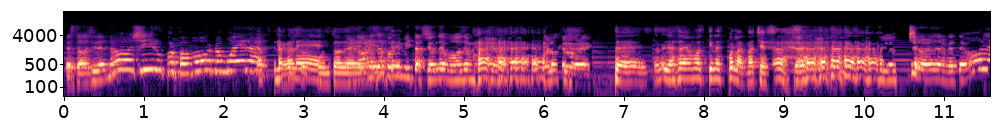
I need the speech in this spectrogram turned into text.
estaba así de, no, Shiru, por favor, no mueras. No era su pelees. punto de... Perdón, esa fue mi imitación de voz de mujer. fue lo que logré. Eh, ya sabemos quién es por las noches. Y de repente, hola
